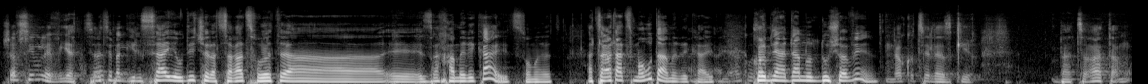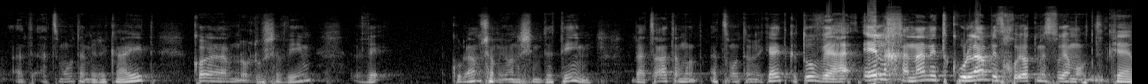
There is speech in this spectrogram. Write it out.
עכשיו שים לב, יצאתי... בעצם הגרסה היהודית של הצהרת זכויות האזרח האמריקאית, זאת אומרת, הצהרת העצמאות האמריקאית. כל בני אדם נולדו שווים. אני רק רוצה להזכיר, בהצהרת העצמאות האמריקאית, כל אדם נולדו שווים, וכולם שם היו אנשים דתיים. בהצהרת העצמאות האמריקאית כתוב, והאל חנן את כולם בזכויות מסוימות. כן.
